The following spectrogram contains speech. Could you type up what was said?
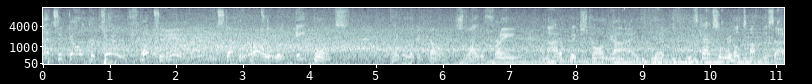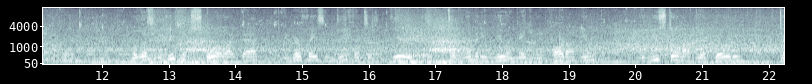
Lets it go for two. Puts it in. And Stephen Curry with eight points. Take a look at Curry. Slight of frame, not a big, strong guy, yet he's got some real toughness out on the court. Well, listen, if you can score like that and you're facing defenses geared to limiting you and making it hard on you, and you still have the ability to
